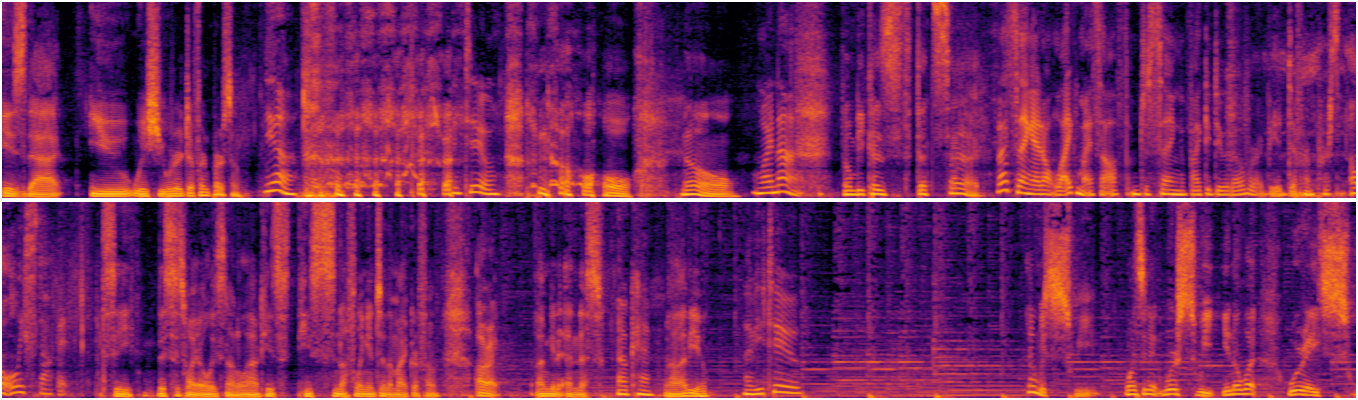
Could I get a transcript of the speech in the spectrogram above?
is that you wish you were a different person. Yeah. I do. No, no, Why not? no, because that's sad. I'm not saying I don't like myself. I'm just saying if I could do it over, I'd be a different person. Oh, Oli, stop it. See, this is why Oli's not allowed. He's he's snuffling into the microphone. All right, I'm going to end this. Okay. I love you. Love you too. That was sweet, wasn't it? We're sweet. You know what? We're a sw-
